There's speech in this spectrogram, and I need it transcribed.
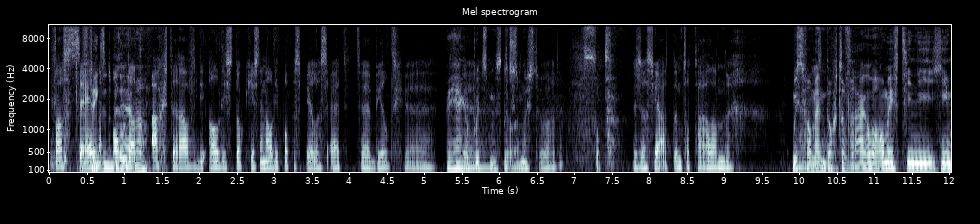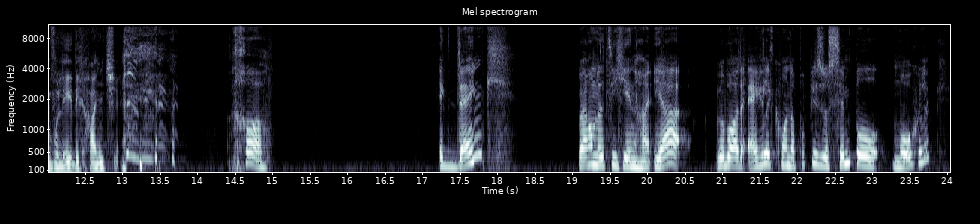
vast zijn. Omdat achteraf die, al die stokjes en al die poppenspelers uit het eh, beeld ge, Ja, gepoetst moest worden. moesten worden. Dus dat is ja, een totaal ander... Ik moest Ja, van mijn dochter vragen waarom heeft hij niet, geen volledig handje. Goh. Ik denk... Waarom dat hij geen hand... Ja, we wouden eigenlijk gewoon dat popje zo simpel mogelijk.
